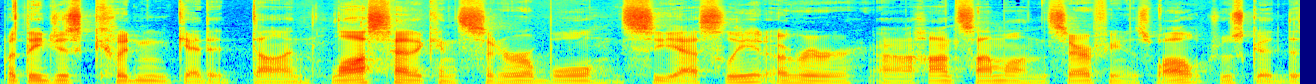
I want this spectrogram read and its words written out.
but they just couldn't get it done. Lost had a considerable CS lead over uh, Hansama on the Seraphine as well, which was good to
